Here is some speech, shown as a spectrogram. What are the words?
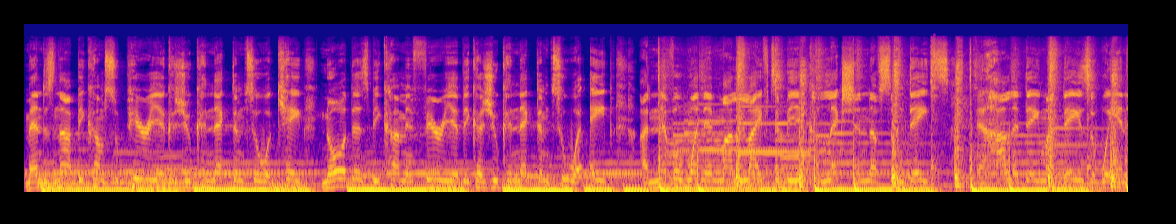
Man does not become superior because you connect him to a cape, nor does become inferior because you connect him to a ape. I never wanted my life to be a collection of some dates and holiday my days away and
